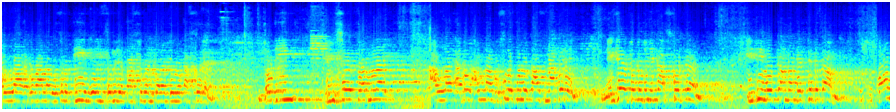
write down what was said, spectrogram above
আল্লাহ এবং আল্লাহ রসুল দিন এই জমিনে বাস্তবায়ন করার জন্য কাজ করেন। যদি বিশ্বের চর্মনাই আল্লাহ এবং আল্লাহ রসুলের জন্য কাজ না করে নিজের জন্য যদি কাজ করতেন, ইতিমধ্যে আমরা দেখতে পেতাম কম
